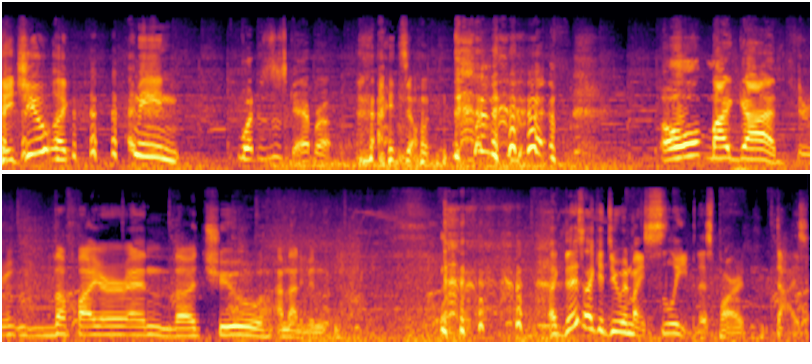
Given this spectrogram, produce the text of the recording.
Did you? Like, I mean, What is this camera? I don't. Oh my god. Through the fire and the chew. I'm not even. Like this, I could do in my sleep. This part dies.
